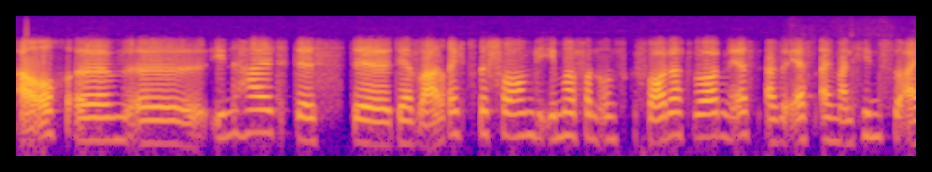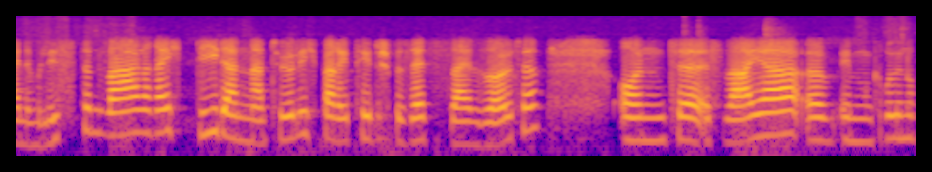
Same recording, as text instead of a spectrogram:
auch ähm, äh, Inhalt des, der, der Wahlrechtsreform, die immer von uns gefordert worden ist. Also erst einmal hin zu einem Listenwahlrecht, die dann natürlich paritätisch besetzt sein sollte. Und äh, es war ja äh, im grün,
